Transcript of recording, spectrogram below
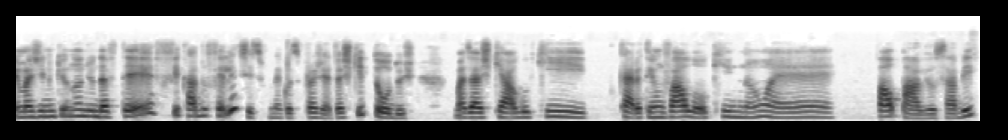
Eu imagino que o Nandinho deve ter ficado felicíssimo, né, com esse projeto. Acho que todos, mas acho que é algo que, cara, tem um valor que não é palpável, sabe?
